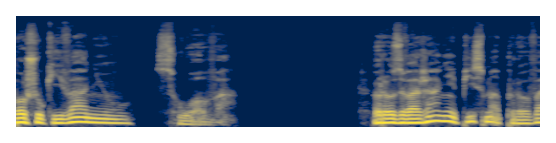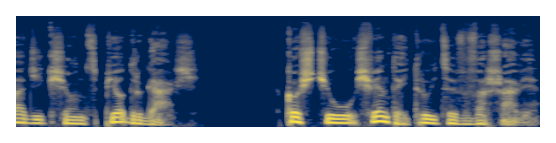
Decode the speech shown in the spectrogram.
poszukiwaniu słowa. Rozważanie pisma prowadzi ksiądz Piotr Gaś, Kościół Świętej Trójcy w Warszawie.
